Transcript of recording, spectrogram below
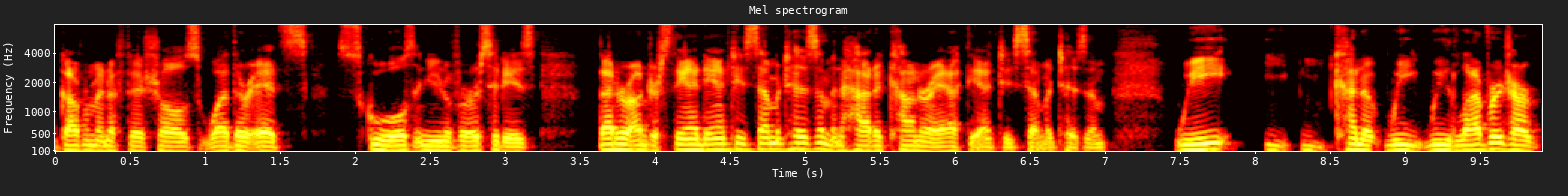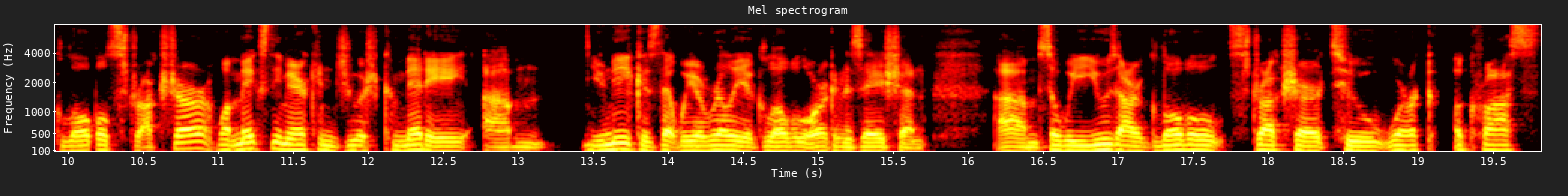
government officials, whether it's schools and universities, better understand anti-Semitism and how to counteract anti-Semitism. We kind of we we leverage our global structure. What makes the American Jewish Committee um, unique is that we are really a global organization. Um, so we use our global structure to work across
